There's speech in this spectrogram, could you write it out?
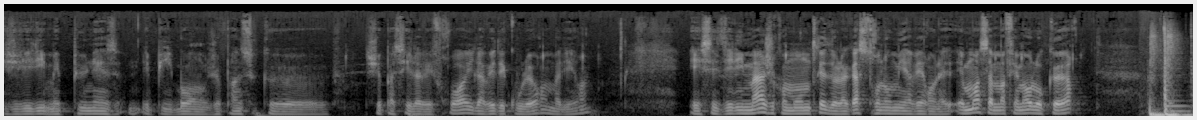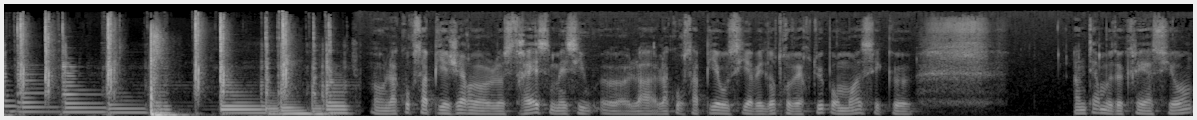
J'ai dit mais punaise. Et puis bon, je pense que je sais pas s'il avait froid, il avait des couleurs, on va dire. Et c'était l'image qu'on montrait de la gastronomie avéronaise. Et moi, ça m'a fait mal au cœur. La course à pied gère le stress, mais si, euh, la, course à pied aussi avait d'autres vertus pour moi, c'est que en termes de création,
